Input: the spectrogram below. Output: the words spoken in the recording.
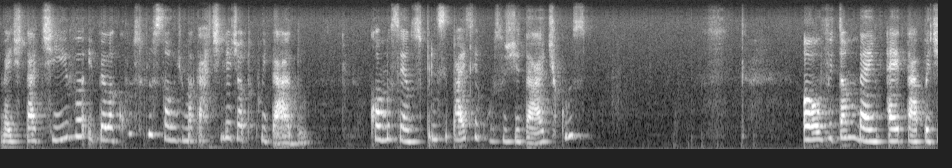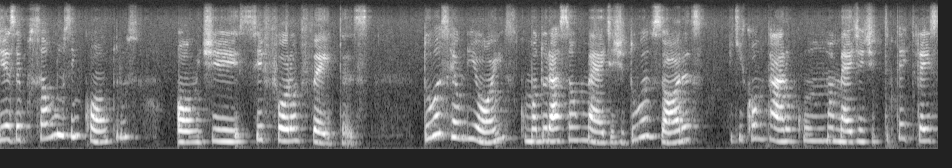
meditativa e pela construção de uma cartilha de autocuidado como sendo os principais recursos didáticos. Houve também a etapa de execução dos encontros, onde se foram feitas duas reuniões com uma duração média de duas horas e que contaram com uma média de 33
